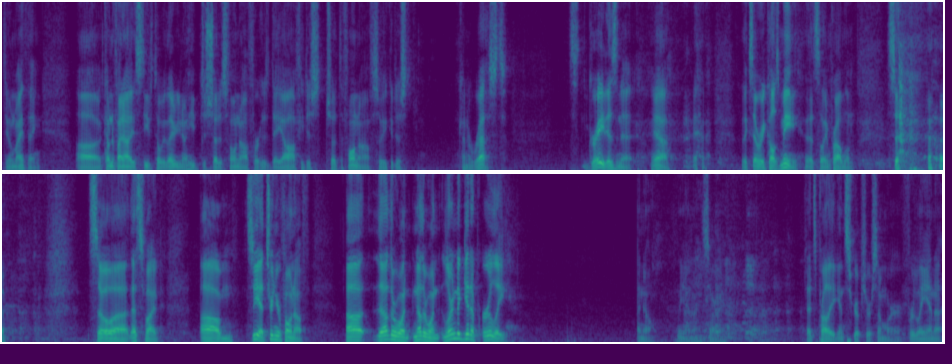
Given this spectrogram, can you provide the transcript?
doing my thing. Uh, come to find out, Steve told me later, you know, he just shut his phone off for his day off. He just shut the phone off so he could just kind of rest. It's great, isn't it? Yeah. Except everybody calls me. That's the only problem. So, so uh, that's fine. Um, so yeah, turn your phone off. Uh, the other one, another one. Learn to get up early. I know, Leanna. Sorry. That's probably against scripture somewhere for Leanna.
